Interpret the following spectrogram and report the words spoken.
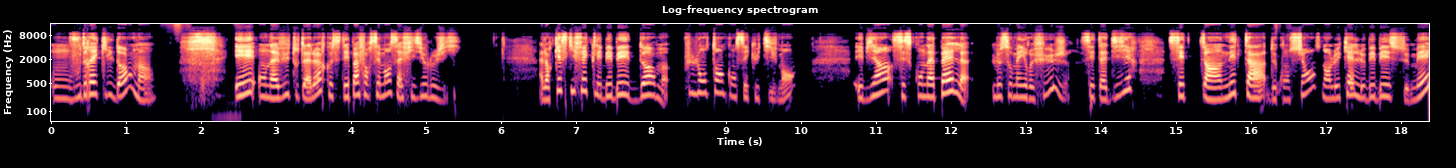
on voudrait qu'il dorme. Et on a vu tout à l'heure que ce n'était pas forcément sa physiologie. Alors, qu'est-ce qui fait que les bébés dorment plus longtemps consécutivement? Eh bien, c'est ce qu'on appelle le sommeil refuge, c'est-à-dire c'est un état de conscience dans lequel le bébé se met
